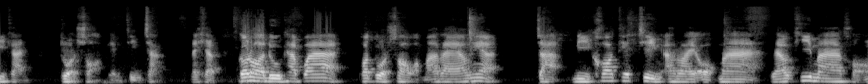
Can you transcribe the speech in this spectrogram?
มีการตรวจสอบอย่างจริงจังนะครับ ก็รอดูครับว่าพอตรวจสอบออกมาแล้วเนี่ยจะมีข้อเท็จจริงอะไรออกมา แล้วที่มาของ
